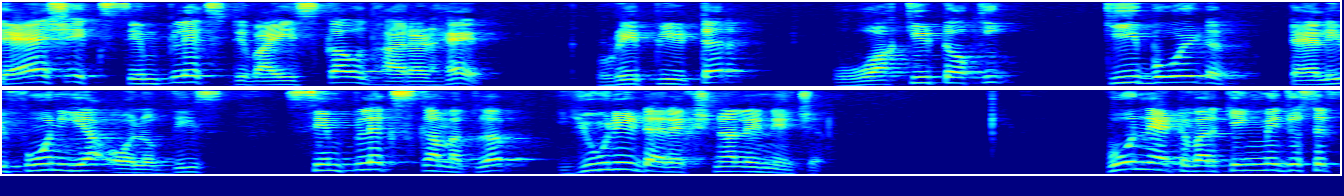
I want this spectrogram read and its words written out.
dash एक सिंप्लेक्स डिवाइस का उदाहरण है. Repeater walkie talkie keyboard telephone या ऑल ऑफ़ दिस सिंप्लेक्स का मतलब यूनिडायरेक्शनल इन नेचर वो नेटवर्किंग में जो सिर्फ़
